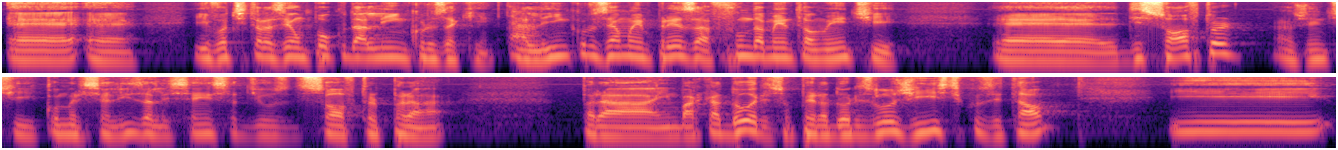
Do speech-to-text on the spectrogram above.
É, é, e vou te trazer um pouco da Lincruz aqui. Tá. A Lincruz é uma empresa fundamentalmente é, de software. A gente comercializa a licença de uso de software para para embarcadores, operadores logísticos e tal. E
